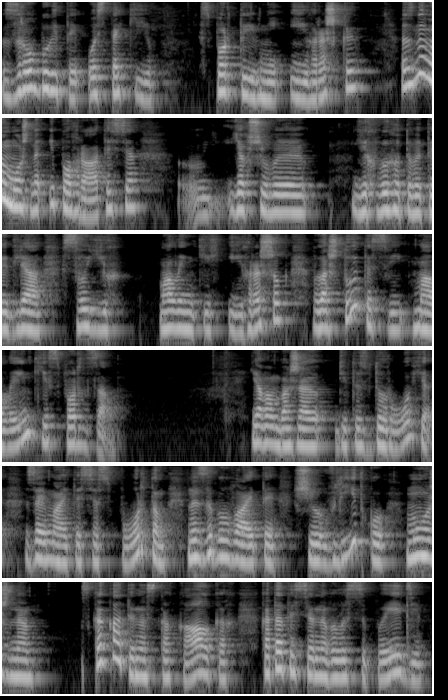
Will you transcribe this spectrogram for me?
зробити ось такі спортивні іграшки. З ними можна і погратися, е, якщо ви їх виготовите для своїх маленьких іграшок, влаштуйте свій маленький спортзал. Я вам бажаю діти здоров'я, займайтеся спортом. Не забувайте, що влітку можна скакати на скакалках, кататися на велосипеді,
